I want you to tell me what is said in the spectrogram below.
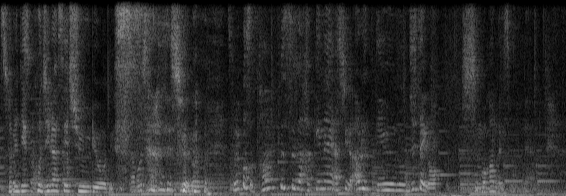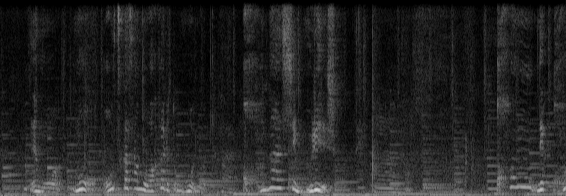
ん、それでこじらせ終了です。それこそパンプスが履けない足があるっていうの自体がわかんないですもんね、でももう大塚さんも分かると思うよ。はい。この足無理でしょでこ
